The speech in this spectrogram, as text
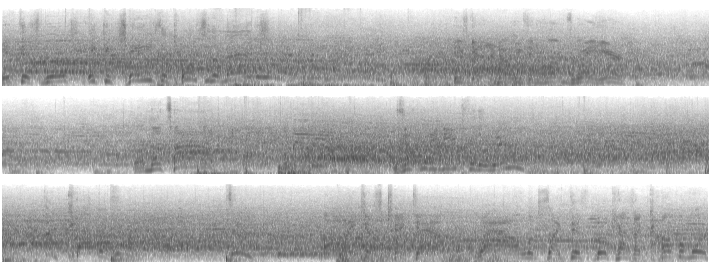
If this works, it could change the course of the match. He's got to know he's in harm's way here. From the top. Is this what he needs for the win? The cover. Two. Oh, he just kicked out. Wow, looks like this book has a couple more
